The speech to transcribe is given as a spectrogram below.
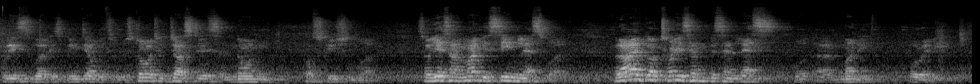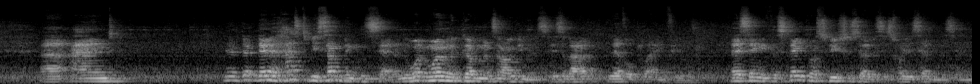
police work is being dealt with through restorative justice and non-prosecution work. So yes, I might be seeing less work, but I've got 27% less uh, money already. Uh, and there has to be something said, and one, of the government's arguments is about level playing field. They're saying if the state prosecution service is 27%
